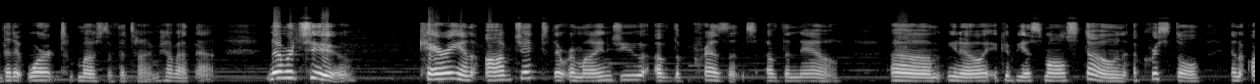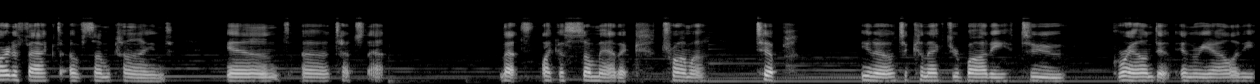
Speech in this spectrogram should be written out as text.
that it worked most of the time. How about that? Number two, carry an object that reminds you of the present, of the now. Um, you know, it could be a small stone, a crystal, an artifact of some kind, and uh, touch that. That's like a somatic trauma tip, you know, to connect your body to ground it in reality.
